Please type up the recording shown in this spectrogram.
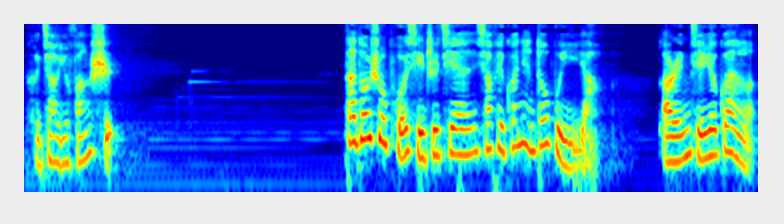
和教育方式。大多数婆媳之间消费观念都不一样，老人节约惯了，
